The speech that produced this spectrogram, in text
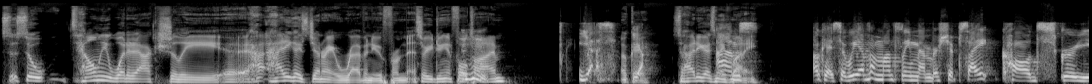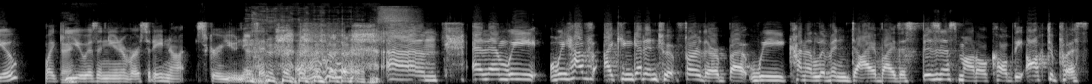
So, so tell me what it actually. Uh, how, how do you guys generate revenue from this? Are you doing it full time? yes Okay. yeah So how do you guys make Um, money? okay so we have a monthly membership site called screw you like Okay. you as in university not screw you nathan. Um, and then we we have i can get into it further but we kind of live and die by this business model called the octopus.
